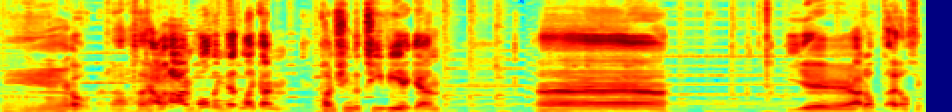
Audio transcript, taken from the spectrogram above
Mm, oh, I'm holding it like I'm punching the TV again. Uh, yeah, I don't, I don't think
